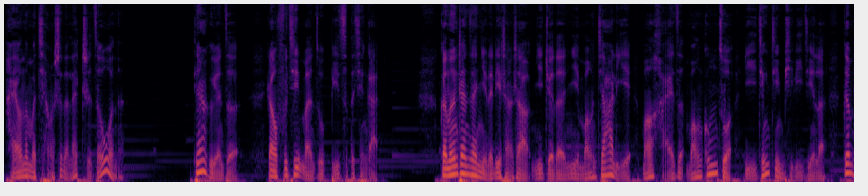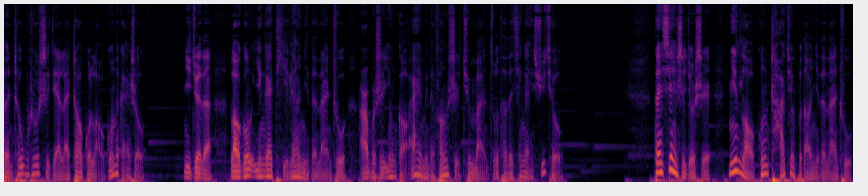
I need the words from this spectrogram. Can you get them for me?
还要那么强势的来指责我呢？第二个原则，让夫妻满足彼此的情感。可能站在你的立场上，你觉得你忙家里、忙孩子、忙工作已经筋疲力尽了，根本抽不出时间来照顾老公的感受。你觉得老公应该体谅你的难处，而不是用搞暧昧的方式去满足他的情感需求。但现实就是，你老公察觉不到你的难处，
